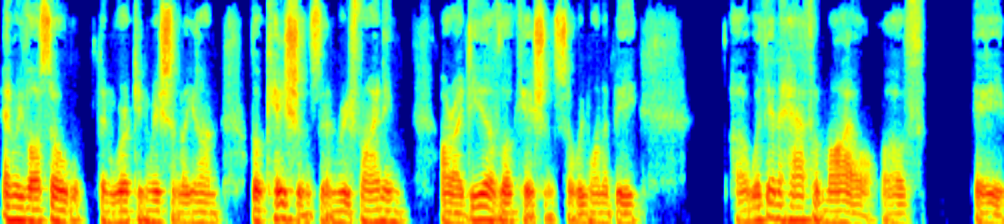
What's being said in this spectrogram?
And we've also been working recently on locations and refining our idea of locations. So we want to be uh, within a half a mile of a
